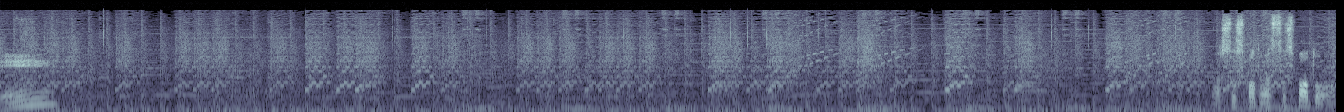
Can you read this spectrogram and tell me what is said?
ー？えー、ラストスパート、ラストスパート。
